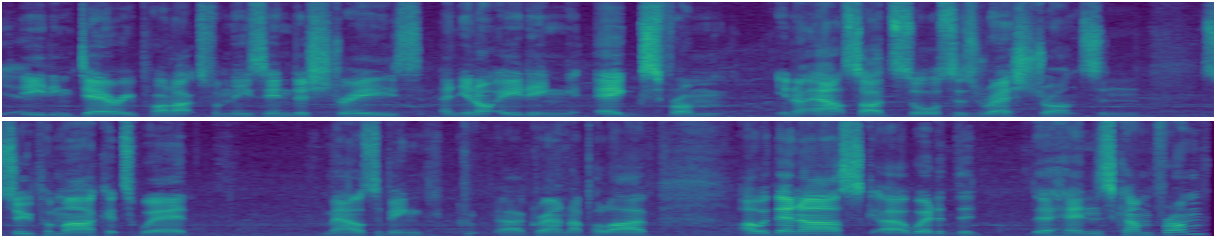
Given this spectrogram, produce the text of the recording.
Yeah. eating dairy products from these industries and you're not eating eggs from you know outside sources restaurants and supermarkets where males are being uh, ground up alive I would then ask uh, where did the, the hens come from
